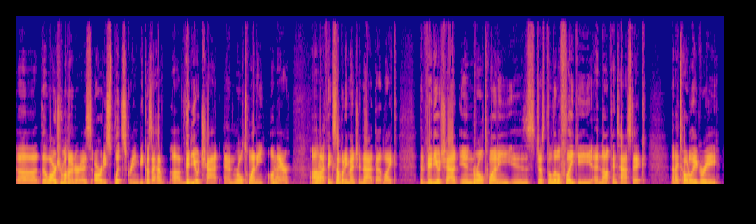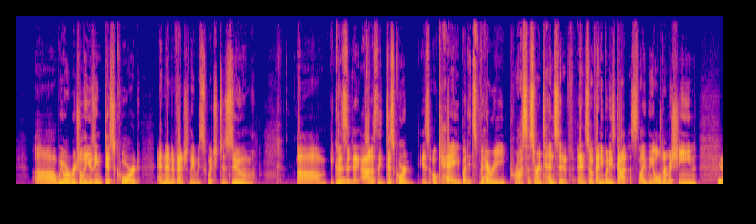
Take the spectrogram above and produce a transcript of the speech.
uh, the larger monitor is already split screen because I have uh, video chat and roll twenty on yeah. there. Uh, right. I think somebody mentioned that that like the video chat in roll twenty is just a little flaky and not fantastic, and I totally agree. Uh, we were originally using Discord, and then eventually we switched to Zoom um, because honestly, Discord is okay, but it's very processor intensive. And so, if anybody's got a slightly older machine, yeah.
